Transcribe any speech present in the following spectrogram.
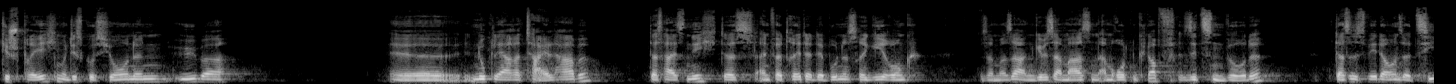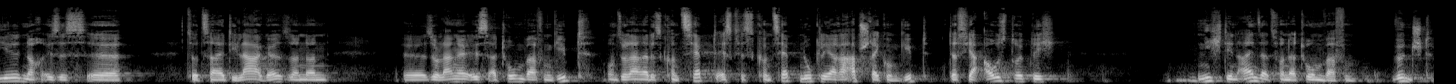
Gesprächen und Diskussionen über äh, nukleare Teilhabe. Das heißt nicht, dass ein Vertreter der Bundesregierung, wie soll man sagen, gewissermaßen am roten Knopf sitzen würde. Das ist weder unser Ziel, noch ist es äh, zurzeit die Lage, sondern solange es Atomwaffen gibt und solange das Konzept, es das Konzept nuklearer Abschreckung gibt, das ja ausdrücklich nicht den Einsatz von Atomwaffen wünscht,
